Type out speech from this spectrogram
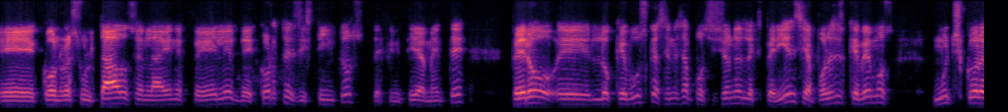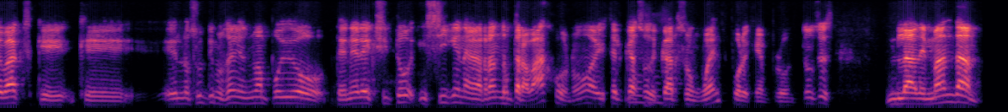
eh, con resultados en la NFL de cortes distintos, definitivamente. Pero lo que buscas en esa posición es la experiencia. Por eso es que vemos muchos corebacks que, que en los últimos años no han podido tener éxito y siguen agarrando trabajo, ¿no? Ahí está el caso de Carson Wentz, por ejemplo. Entonces, la demanda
